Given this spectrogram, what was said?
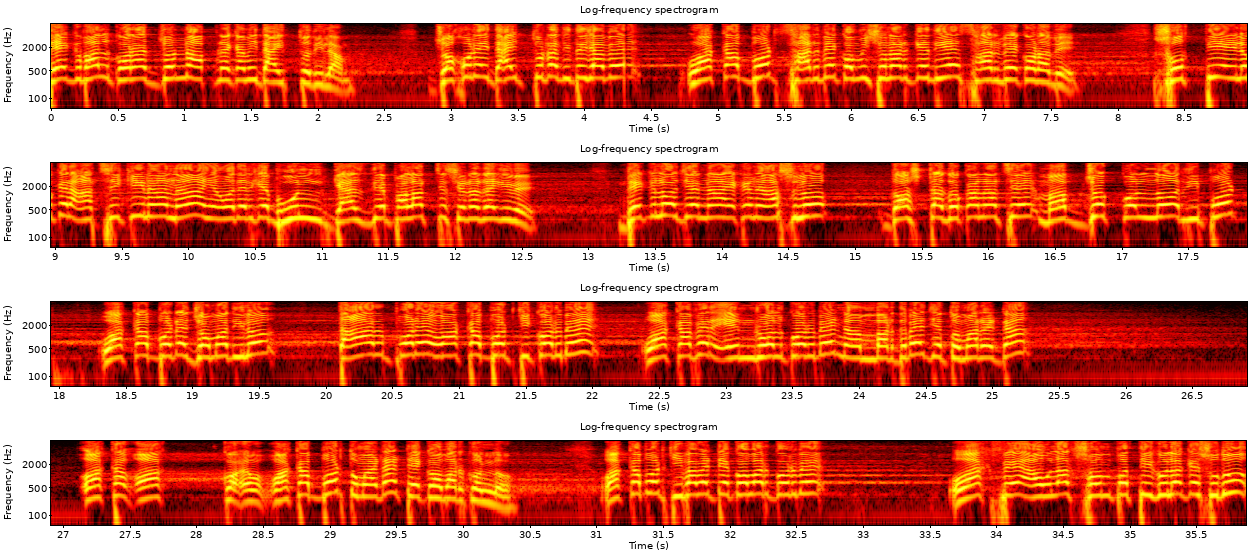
দেখভাল করার জন্য আপনাকে আমি দায়িত্ব দিলাম। যখন এই দায়িত্বটা দিতে যাবে ওয়াকাব বোর্ড সার্ভে কমিশনারকে দিয়ে সার্ভে করাবে। সত্যি এই লোকের আছে কি না, নাই, আমাদেরকে ভুল গ্যাস দিয়ে পালাচ্ছে, সেটা দেখবে। দেখল যে না, এখানে আসলো, দশটা দোকান আছে মাপযোগ করল রিপোর্ট ওয়াকাব বোর্ডে জমা দিল। তারপরে ওয়াকাব বোর্ড কি করবে? ওয়াকাফের এনরোল করবে নাম্বার দেবে যে তোমার এটা ওয়াকাব ওয়াকাব বোর্ড তোমার এটা টেক ওভার করল। ওয়াকাব বোর্ড কীভাবে টেক ওভার করবে? ওয়াকফে আওলাদ সম্পত্তিগুলোকে শুধু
